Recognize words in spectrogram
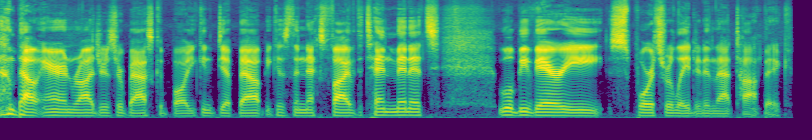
about Aaron Rodgers or basketball, you can dip out because the next five to 10 minutes will be very sports related in that topic.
